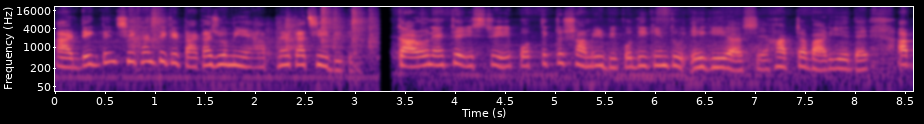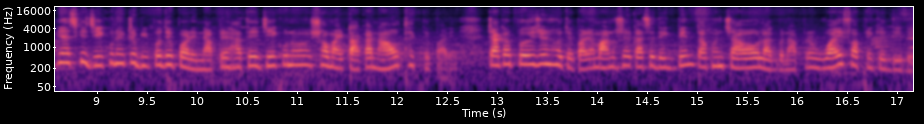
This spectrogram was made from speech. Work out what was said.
আর দেখবেন, সেখান থেকে টাকা জমিয়ে আপনার কাছেই দিবে। কারণ একটা স্ত্রী প্রত্যেকটা স্বামীর বিপদেই কিন্তু এগিয়ে আসে, হাতটা বাড়িয়ে দেয়। আপনি আজকে যে কোনো একটা বিপদে পড়েন, আপনার হাতে যে কোনো সময় টাকা নাও থাকতে পারে। টাকার প্রয়োজন হতে পারে। মানুষের কাছে দেখবেন, তখন চাওয়াও লাগবে না। আপনার ওয়াইফ আপনাকে দিবে।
